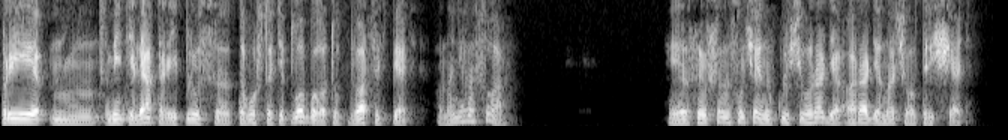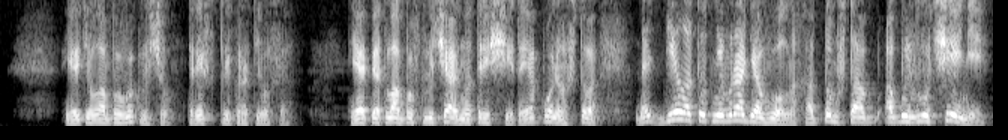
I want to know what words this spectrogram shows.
при вентиляторе и плюс того, что тепло было, тут 25, она не росла. Я совершенно случайно включил радио, а радио начало трещать. Я эти лампы выключил, треск прекратился. Я опять лампу включаю, но трещит. И я понял, что да, дело тут не в радиоволнах, а в том, что об, об излучении.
